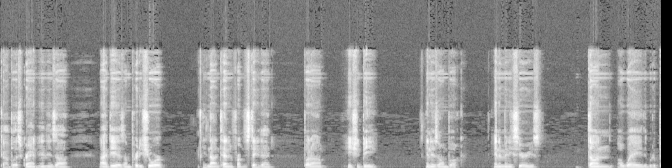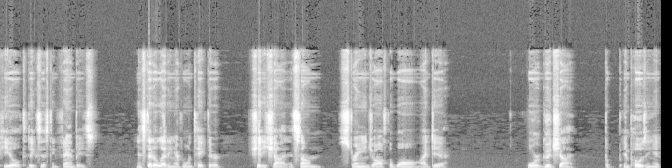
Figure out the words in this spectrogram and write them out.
God bless Grant and his uh, ideas. I'm pretty sure he's not intending for him to stay dead, but um, he should be in his own book, in a miniseries, done a way that would appeal to the existing fan base, instead of letting everyone take their shitty shot at some strange off the wall idea. Or good shot, but imposing it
